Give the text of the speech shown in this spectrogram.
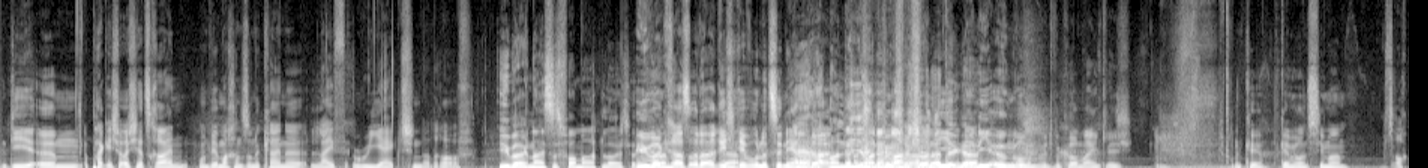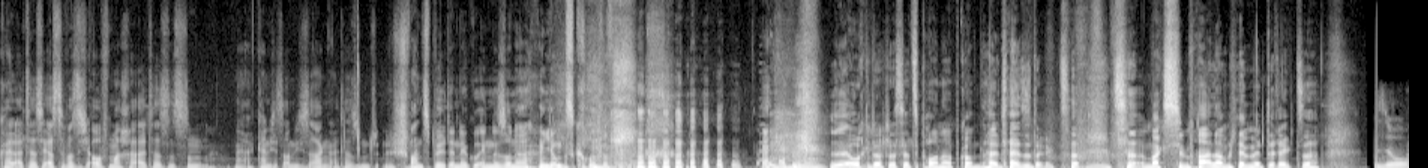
die ähm, packe ich euch jetzt rein und wir machen so eine kleine Live-Reaction da drauf. übernices Format, Leute. Überkrass, oder? Richtig Ja. revolutionär, Ja, oder? hat noch nie jemand gemacht, noch oder, nie, Digga? noch nie irgendwo mitbekommen, eigentlich. Okay, gönnen wir uns die mal. Ist auch geil, Alter. Das erste, was ich aufmache, Alter, ist so ein, naja, kann ich jetzt auch nicht sagen, Alter, so ein Schwanzbild in, der, in so einer Jungsgruppe. Ich hätte auch gedacht, dass jetzt Pornhub kommt. Halt, also direkt so, so maximal am Limit, direkt so. So,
